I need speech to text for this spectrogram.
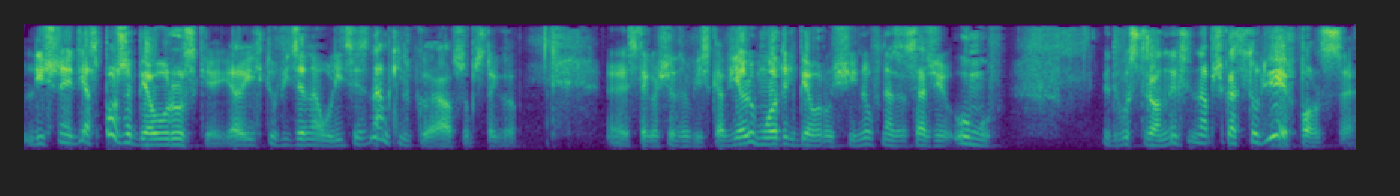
licznej diasporze białoruskiej. Ja ich tu widzę na ulicy, znam kilku osób z tego, e, z tego środowiska. Wielu młodych Białorusinów na zasadzie umów dwustronnych na przykład studiuje w Polsce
